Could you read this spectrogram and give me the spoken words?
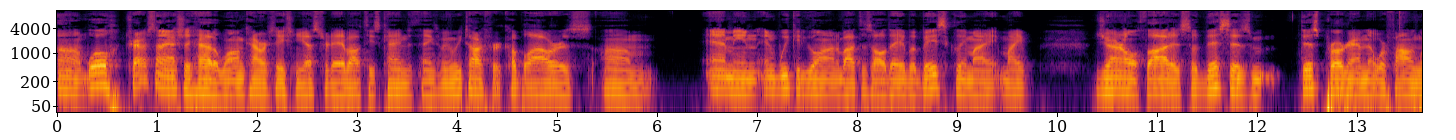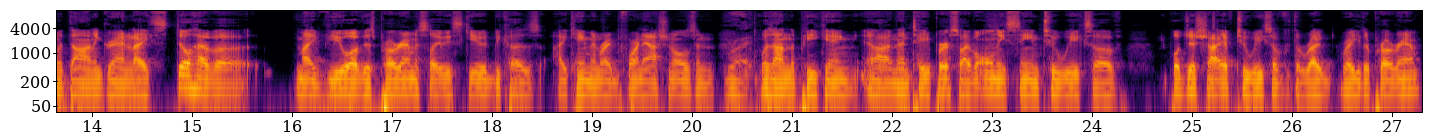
Um, well, Travis and I actually had a long conversation yesterday about these kind of things. I mean, we talked for a couple hours. Um, and I mean, and we could go on about this all day, but basically my, my general thought is, so this is, this program that we're following with Don, and granted, I still have a, my view of this program is slightly skewed because I came in right before nationals and Right. was on the peaking, uh, and then taper. So I've only seen two weeks of, well, just shy of two weeks of the reg- regular program.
